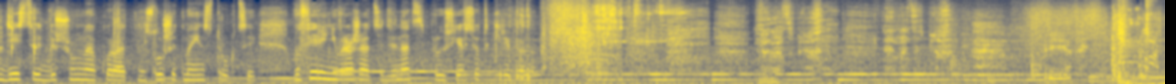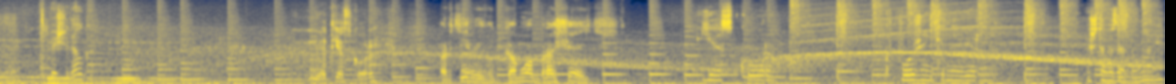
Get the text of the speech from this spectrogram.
Действовать бесшумно и аккуратно, слушать мои инструкции. В эфире не выражаться, 12+, я все-таки ребенок. 12 плюс. 12 плюс. Привет. Тебе еще долго? Нет, я скоро. Артемий, вы к кому обращаетесь? Я скоро. К Боженьке, наверное. И что вы задумали?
